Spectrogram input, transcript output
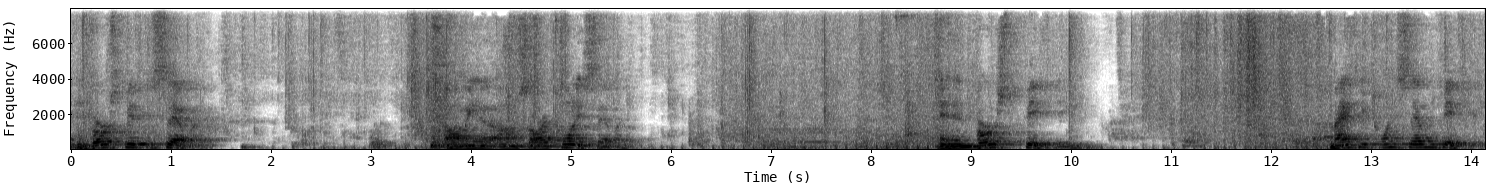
in verse 57, I mean, uh, I'm sorry, 27. And in verse 50, Matthew 27 50,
